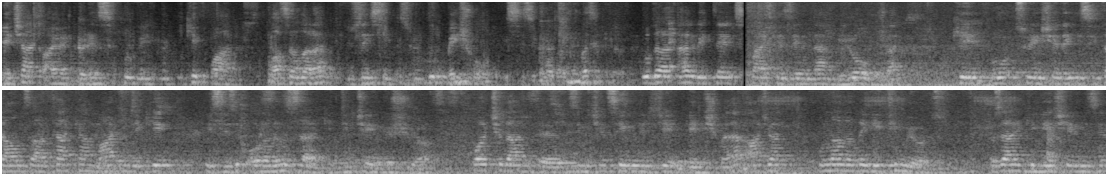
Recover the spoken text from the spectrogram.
Geçen aya göre 0,2 puan azalarak %8,5 oldu işsizlik oranımız. Bu da elbette merkezlerinden biri olacak ki bu süreçte de istihdamımız artarken Mardin'deki işsizlik oranımız da gittikçe düşüyor. Bu açıdan e, bizim için sevindirici gelişmeler ancak bunlarla da yetinmiyoruz. Özellikle gençlerimizin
